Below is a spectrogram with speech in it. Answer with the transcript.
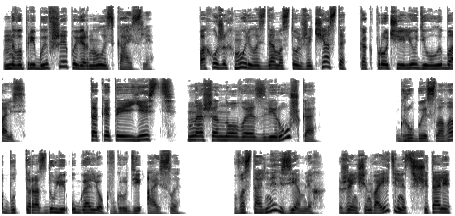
Новоприбывшая повернулась к Айсле. Похоже, хмурилась дама столь же часто, как прочие люди улыбались. «Так это и есть наша новая зверушка?» Грубые слова будто раздули уголек в груди Айслы. В остальных землях женщин-воительниц считали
